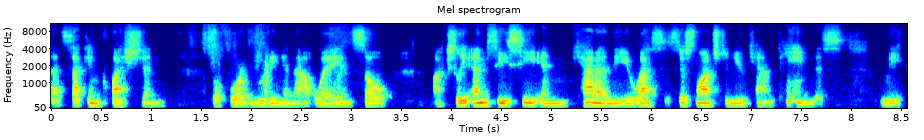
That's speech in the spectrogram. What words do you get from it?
that second question before moving in that way. And so actually MCC in Canada and the US has just launched a new campaign this week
